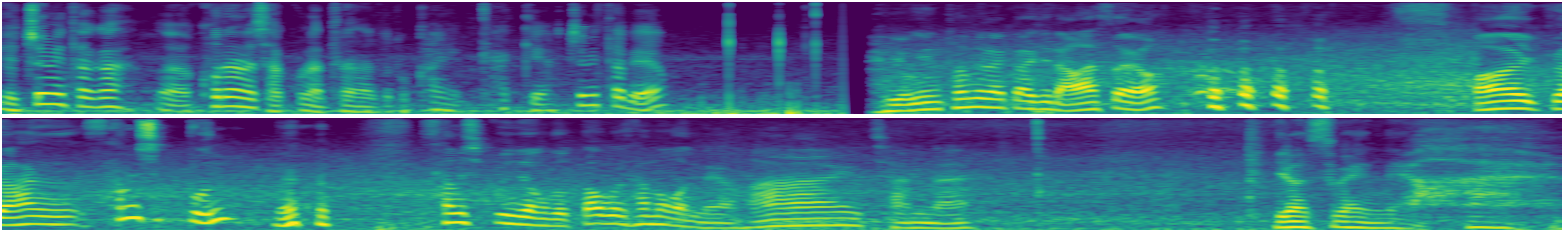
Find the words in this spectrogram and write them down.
예, 좀 이따가 어, 콜 하나 잡고 나타나도록 하, 할게요. 좀 이따 봬요. 용인 터미널까지 나왔어요. 아이 그한 30분? 30분 정도 떡을 사 먹었네요. 아이 참나. 이럴 수가 있네요. 아이,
